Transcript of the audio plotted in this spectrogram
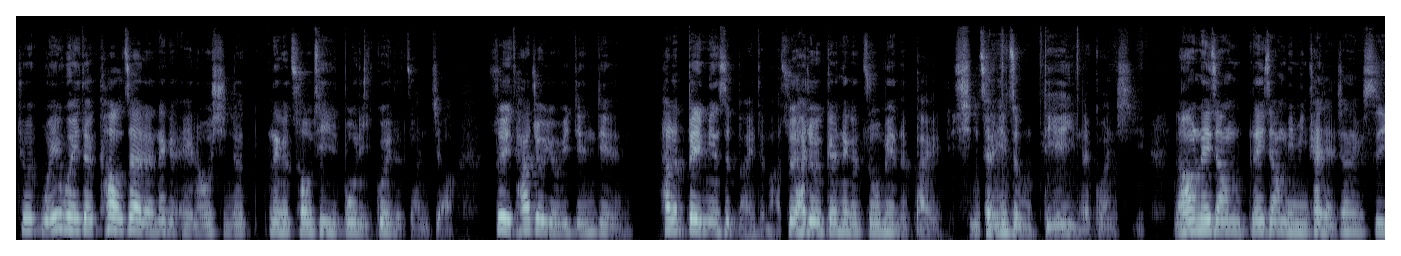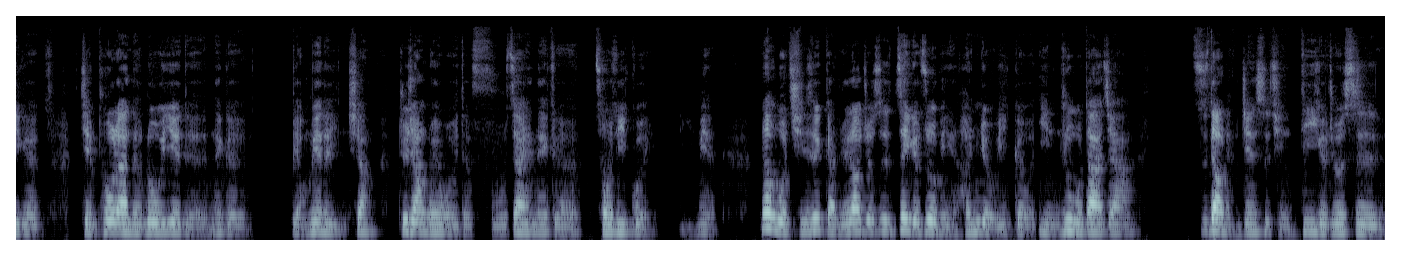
就微微的靠在了那个 L 型的那个抽屉玻璃柜的转角，所以它就有一点点，它的背面是白的嘛，所以它就跟那个桌面的白形成一种叠影的关系。然后那张那张明明看起来像是一个捡破烂的落叶的那个表面的影像，就像微微的浮在那个抽屉柜里面。那我其实感觉到就是这个作品很有一个引入大家知道两件事情，第一个就是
